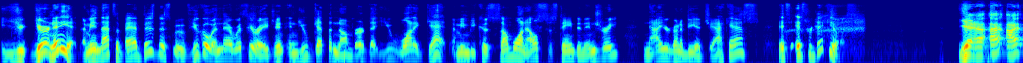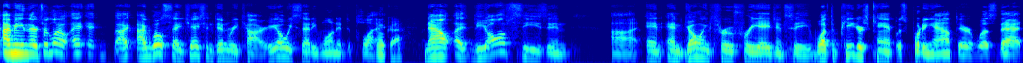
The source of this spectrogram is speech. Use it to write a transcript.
you, you're an idiot. I mean, that's a bad business move. You go in there with your agent and you get the number that you want to get. I mean, because someone else sustained an injury, now you're going to be a jackass. It's it's ridiculous. Yeah, I, I, I mean, there's a little. I, I, will say, Jason didn't retire. He always said he wanted to play. Okay. Now, uh, the off season uh, and and going through free agency, what the Peters camp was putting out there was that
